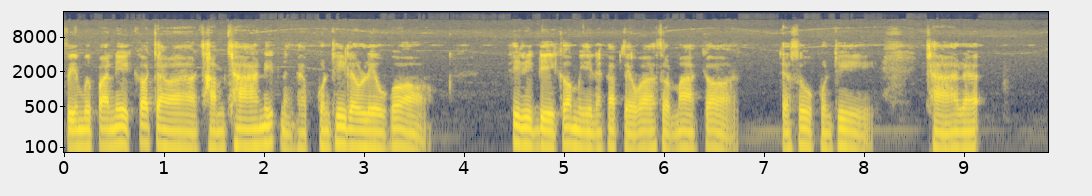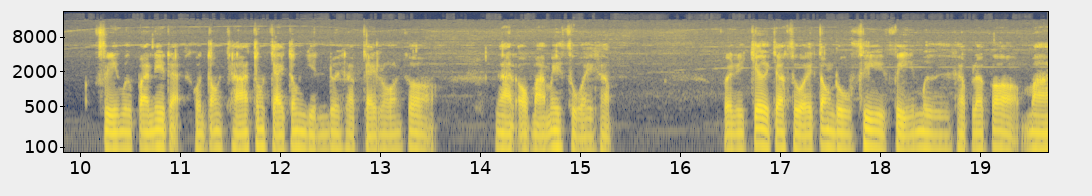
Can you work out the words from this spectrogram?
ฝีมือปานีตก็จะทำช้านิดหนึ่งครับ คนที่เร็วๆก็ที่ดีๆก็มีนะครับ แต่ว่าส่วนมากก็จะสู้คนที่ช้าและ ฝีมือปานีตอะคนต้องช้าต้องใจต้องเย็นด้วยครับ ใจร้อนก็งานออกมาไม่สวยครับเฟอร์นิเจอร์จะสวยต้องดูที่ฝีมือครับ แล้วก็ไม้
